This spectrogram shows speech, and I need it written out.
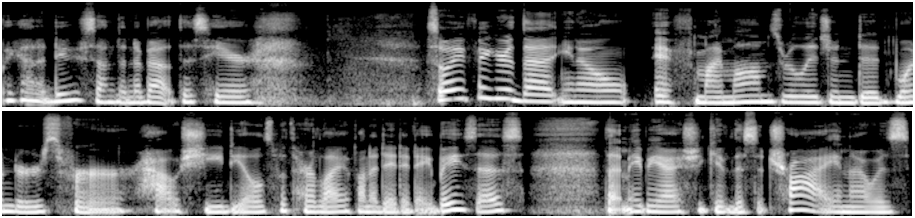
we gotta do something about this here. So I figured that, you know, if my mom's religion did wonders for how she deals with her life on a day to day basis, that maybe I should give this a try. And I was,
